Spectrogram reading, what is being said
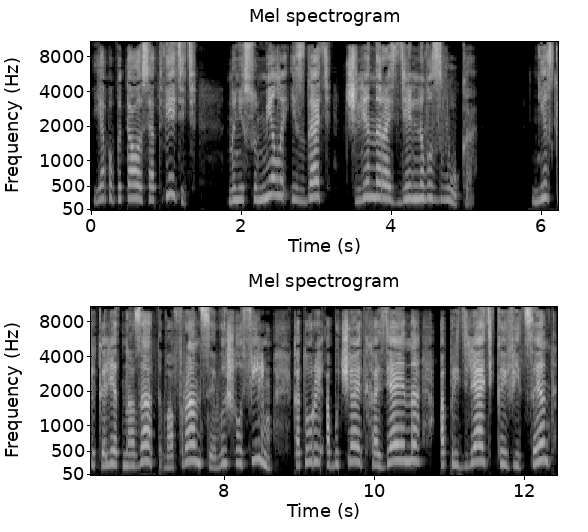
Я попыталась ответить, но не сумела издать членораздельного звука. Несколько лет назад во Франции вышел фильм, который обучает хозяина определять коэффициент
